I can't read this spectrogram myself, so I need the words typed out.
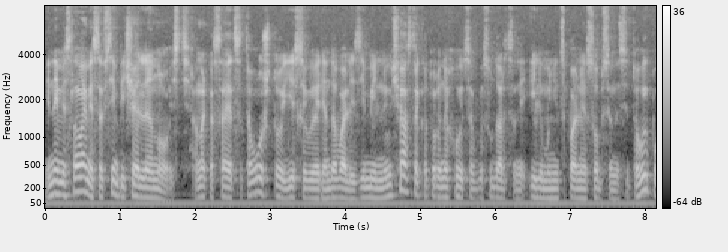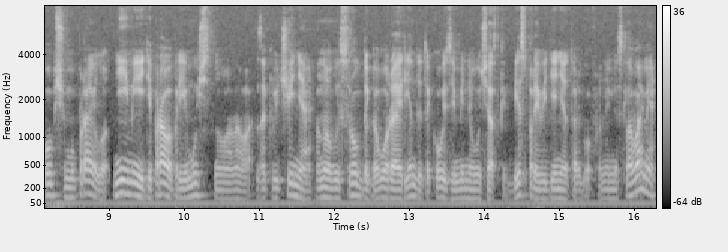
Иными словами, совсем печальная новость. Она касается того, что если вы арендовали земельный участок, который находится в государственной или муниципальной собственности, то вы по общему правилу не имеете права преимущественного заключения на новый срок договора аренды такого земельного участка без проведения торгов. Иными словами,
